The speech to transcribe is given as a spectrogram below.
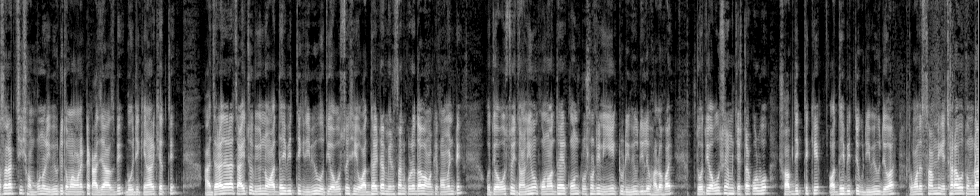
আশা রাখছি সম্পূর্ণ রিভিউটি তোমার অনেকটা কাজে আসবে বইটি কেনার ক্ষেত্রে। আর যারা যারা চাইছো বিভিন্ন অধ্যায় ভিত্তিক রিভিউ অতি অবশ্যই সেই অধ্যায়টা মেনশান করে দাও আমাকে কমেন্টে অতি অবশ্যই জানিও কোন অধ্যায়ের কোন প্রশ্নটি নিয়ে একটু রিভিউ দিলে ভালো হয়। তো অতি অবশ্যই আমি চেষ্টা করব সব দিক থেকে অধ্যায় ভিত্তিক রিভিউ দেওয়ার। তোমাদের সামনে এছাড়াও তোমরা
